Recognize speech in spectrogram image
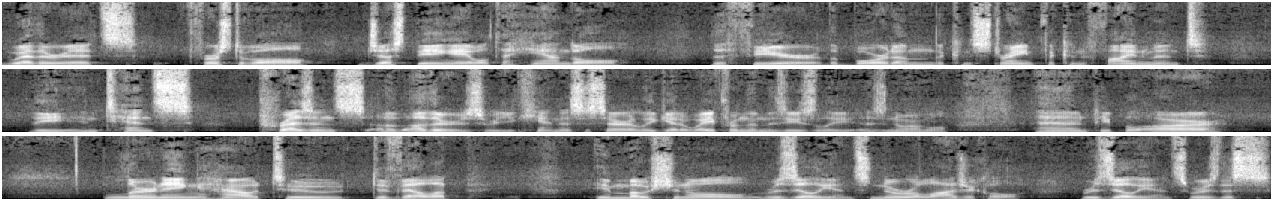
Whether it's, first of all, just being able to handle the fear, the boredom, the constraint, the confinement, the intense presence of others where you can't necessarily get away from them as easily as normal. And people are learning how to develop emotional resilience, neurological resilience. Whereas this,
